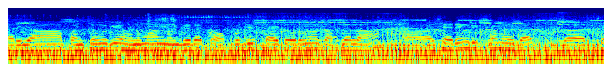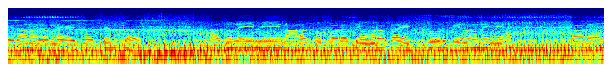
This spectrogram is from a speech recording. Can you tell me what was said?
तर या पंचमुखी हनुमान मंदिराच्या ऑपोजिट साईडवरूनच आपल्याला शेअरिंग रिक्षा मिळतात. जर खेडानगरला यायचं असेल तर. अजूनही मी नालासोपारा एवढा काय एक्सप्लोअर केला नाही आहे कारण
